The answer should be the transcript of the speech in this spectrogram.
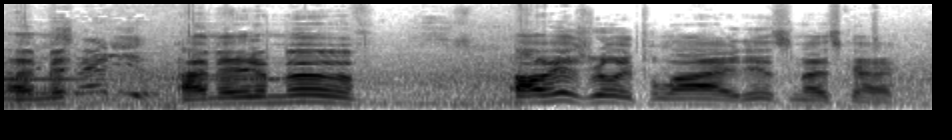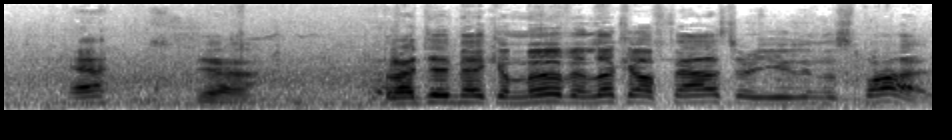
I, ma Inside of you. I made a move. Oh, he's really polite. He's a nice guy. Yeah. Yeah. But I did make a move, and look how fast they're using the spot.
